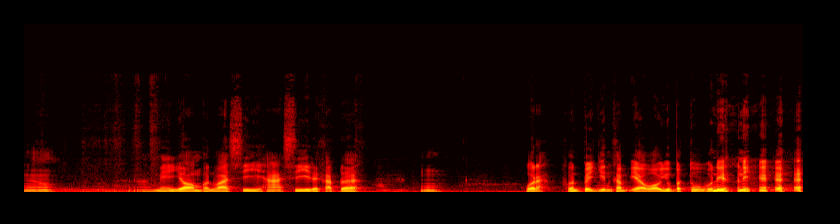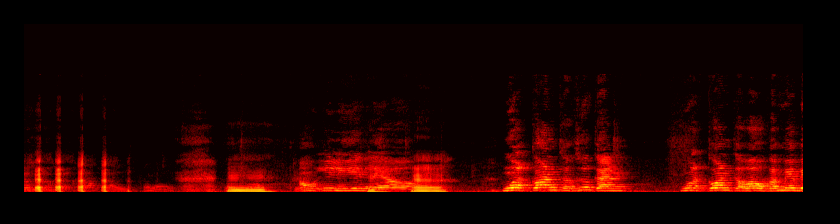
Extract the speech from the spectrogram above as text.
เอาอ่าแม่ย่อมเพิ่นว่าสี่หาสี่เด้อครับเด้ออืมปวดอะเพิ่นไปยืนคำเอวเอาอยู่ประตูพุ่นนี่นี่เออเอาอีหลีนแล้วเอองวดก้อนก็คือกันงวดก้อนก็เว้ากับแม่เบ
